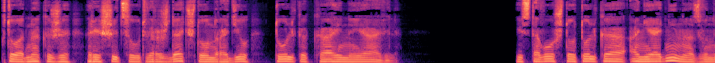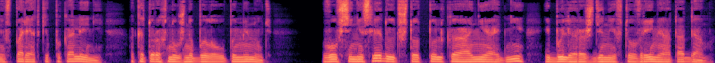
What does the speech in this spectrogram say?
Кто, однако же, решится утверждать, что он родил только Каина и Авеля? Из того, что только они одни названы в порядке поколений, о которых нужно было упомянуть, вовсе не следует, что только они одни и были рождены в то время от Адама.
